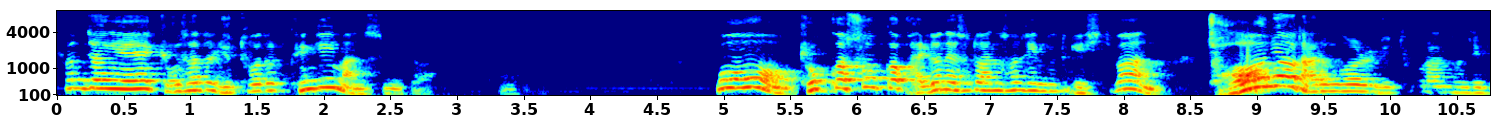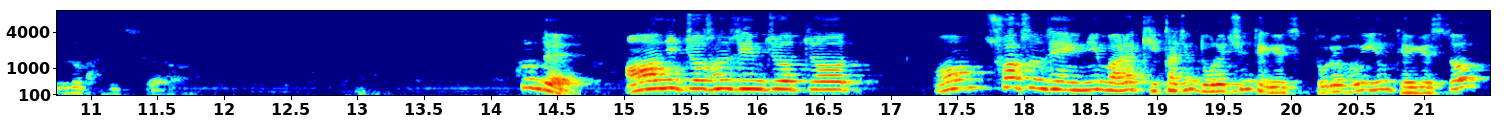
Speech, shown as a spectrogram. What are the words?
현장에 교사들, 유튜버들 굉장히 많습니다. 뭐 교과 수업과 관련해서도 하는 선생님들도 계시지만 전혀 다른 걸 유튜브로 하는 선생님들도 많이 있어요. 그런데 아니 저 선생님 저 저 어? 수학 선생님이 말해 기타 지금 노래 치면 되겠어? 노래 부르고 이러면 되겠어?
